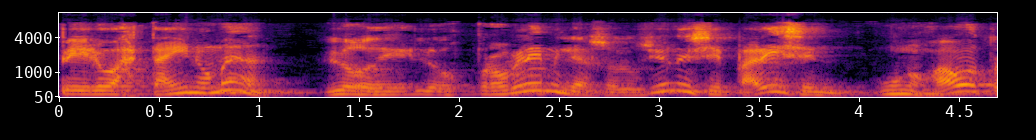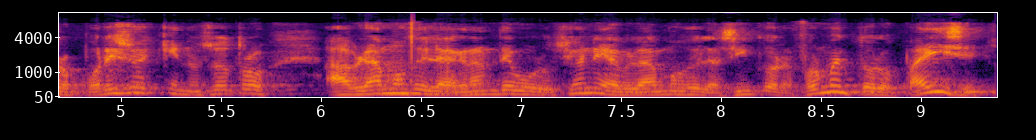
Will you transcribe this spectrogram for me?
pero hasta ahí nomás. Lo de, los problemas y las soluciones se parecen unos a otros. Por eso es que nosotros hablamos de la gran devolución y hablamos de las cinco reformas en todos los países.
